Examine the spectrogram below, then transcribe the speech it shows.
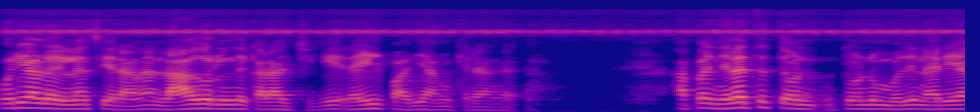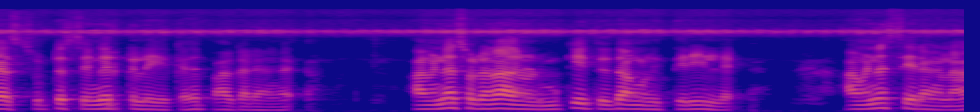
பொறியாளர்கள் என்ன செய்கிறாங்கன்னா லாகூர்லேருந்து கராச்சிக்கு ரயில் பாதை அமைக்கிறாங்க. அப்போ நிலத்தை தோண் தோண்டும் போது நிறையா சுட்ட செங்கற்கள் இருக்கிறத பார்க்குறாங்க. அவங்க என்ன சொல்கிறாங்கன்னா அதனோட முக்கியத்துவத்தை அவங்களுக்கு தெரியல. அவங்க என்ன செய்கிறாங்கன்னா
